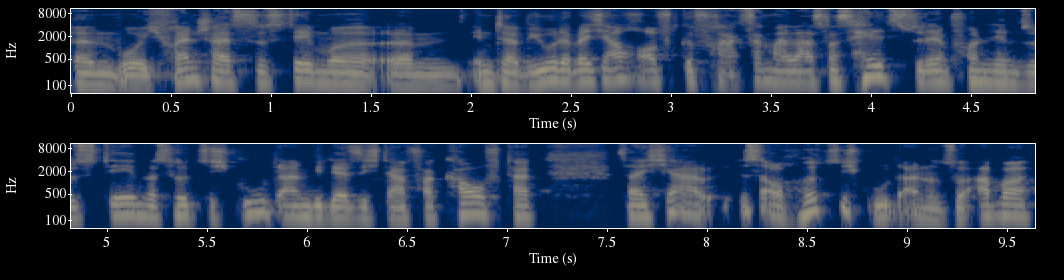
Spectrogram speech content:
ähm, wo ich Franchise-Systeme ähm, interviewe. Da werde ich auch oft gefragt, sag mal Lars, was hältst du denn von dem System? Das hört sich gut an, wie der sich da verkauft hat. Sag ich, ja, ist auch, hört sich gut an und so. Aber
